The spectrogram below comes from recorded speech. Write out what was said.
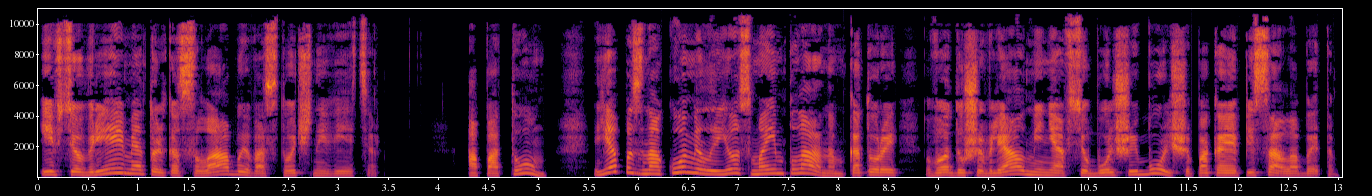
и все время только слабый восточный ветер. А потом я познакомил ее с моим планом, который воодушевлял меня все больше и больше, пока я писал об этом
